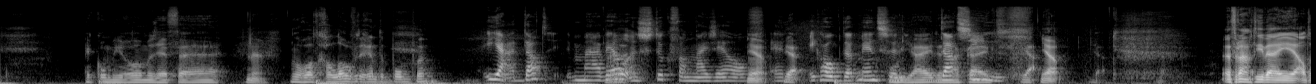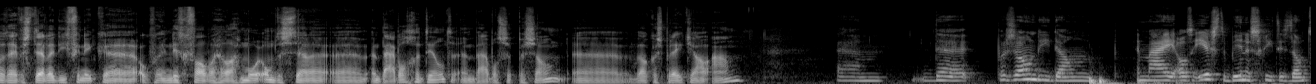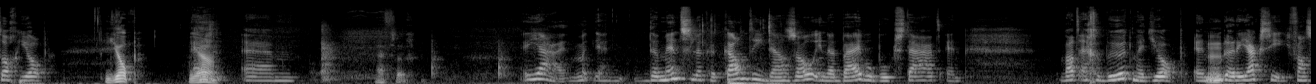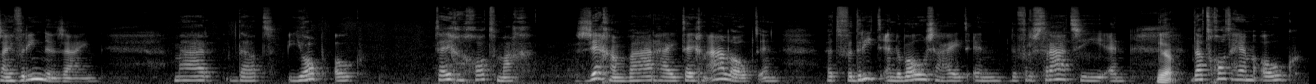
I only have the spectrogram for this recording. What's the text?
Ik kom hier om eens even eh, nee. nog wat geloof erin te pompen. ja, dat, maar wel Ja. een stuk van mijzelf. Ja. En Ja. ik hoop dat mensen Hoe jij ernaar dat zien. kijkt. Ja. Ja. Ja. Een vraag die wij eh, altijd even stellen, die vind ik eh, ook wel in dit geval wel heel erg mooi om te stellen. Eh, een bijbelgedeelte, een bijbelse persoon. Eh, welke spreekt jou aan? Ehm, de persoon die dan mij als eerste binnenschiet is dan toch Job. Job. Ja, En, ehm, Heftig. Ja, de menselijke kant die dan zo in dat Bijbelboek staat en wat er gebeurt met Job en Mm. hoe de reactie van zijn vrienden zijn. Maar dat Job ook tegen God mag zeggen waar hij tegenaan loopt en het verdriet en de boosheid en de frustratie en ja, dat God hem ook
